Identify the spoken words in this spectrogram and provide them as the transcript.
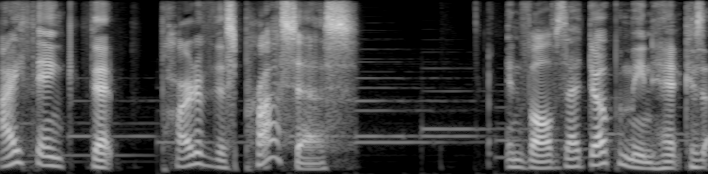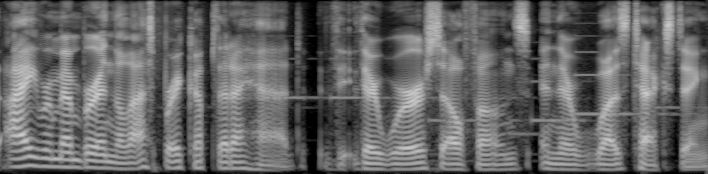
I think that part of this process involves that dopamine hit because I remember in the last breakup that I had, th- there were cell phones and there was texting.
